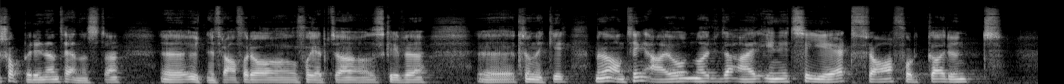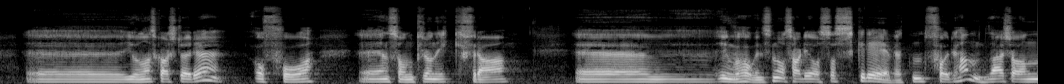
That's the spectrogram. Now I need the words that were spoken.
shopper inn en tjeneste uh, utenfra for å få hjelp til å skrive uh, kronikker. Men en annen ting er jo når det er initiert fra folka rundt uh, Jonas Gahr Støre å få en sånn kronikk fra Yngve Hågensen, og så har de også skrevet den for han. Det er sånn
